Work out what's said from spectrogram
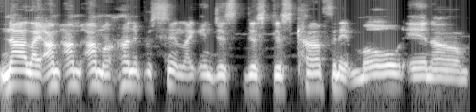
nah, like I'm I'm I'm hundred percent like in just this this confident mode, and um,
